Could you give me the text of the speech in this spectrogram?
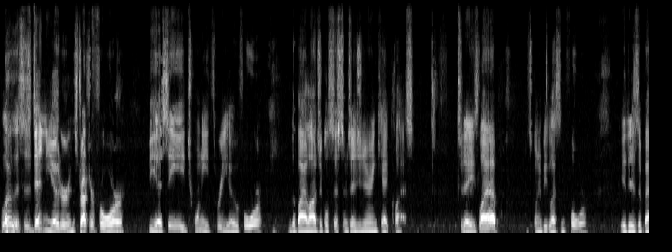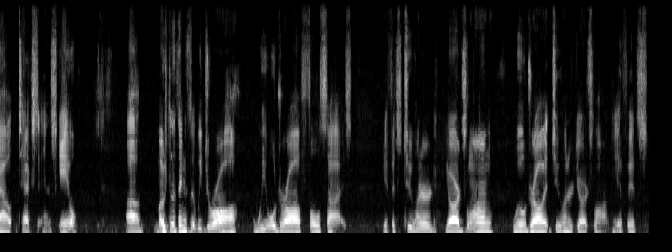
Hello, this is Denton Yoder, instructor for BSE 2304, the Biological Systems Engineering CAD class. Today's lab is going to be lesson 4. It is about text and scale. Uh, most of the things that we draw, we will draw full size. If it's 200 yards long, we'll draw it 200 yards long. If it's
